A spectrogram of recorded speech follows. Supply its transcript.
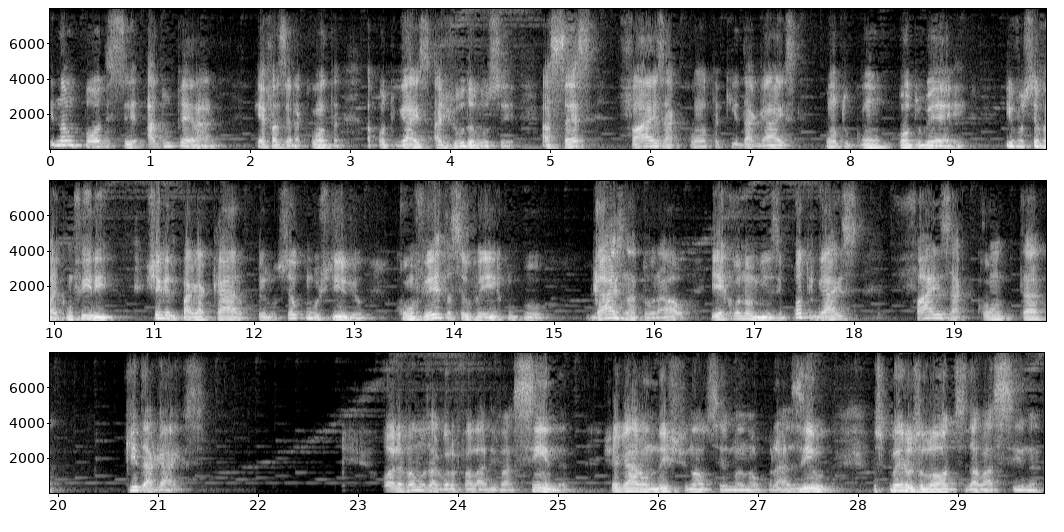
e não pode ser adulterado. Quer fazer a conta? A Portugás ajuda você. Acesse fazacontaquidagás.com.br e você vai conferir. Chega de pagar caro pelo seu combustível, converta seu veículo por gás natural e economize. Portugás faz a conta que dá gás. Olha, vamos agora falar de vacina. Chegaram neste final de semana ao Brasil os primeiros lotes da vacina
